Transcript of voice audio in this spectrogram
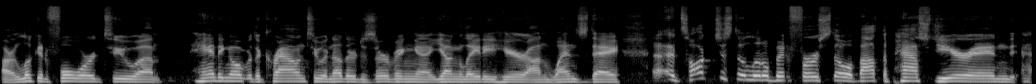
are looking forward to. Um, handing over the crown to another deserving uh, young lady here on Wednesday. Uh, talk just a little bit first, though, about the past year and uh,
